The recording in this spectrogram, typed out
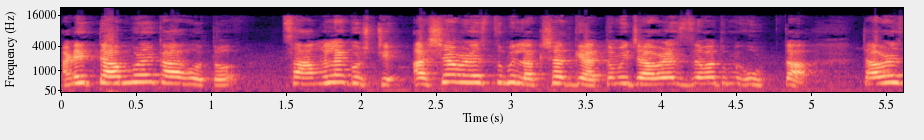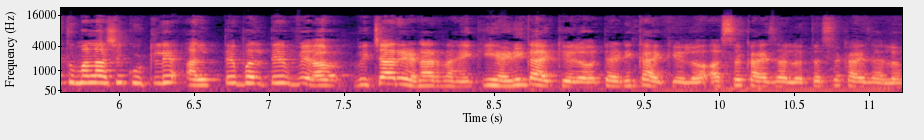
आणि त्यामुळे काय होतं चांगल्या गोष्टी. अशा वेळेस तुम्ही लक्षात घ्या. तुम्ही ज्या वेळेस जेव्हा तुम्ही उठता त्यावेळेस तुम्हाला असे कुठले अलते बलते विचार येणार नाही की ह्यानी काय केलं त्याने काय केलं असं काय झालं तसं काय झालं.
